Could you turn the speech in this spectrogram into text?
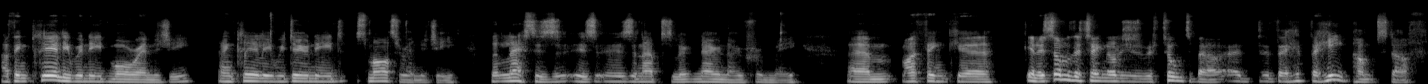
I think clearly we need more energy, and clearly we do need smarter energy. But less is is is an absolute no no from me. Um, I think uh, you know some of the technologies we've talked about uh, the, the heat pump stuff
